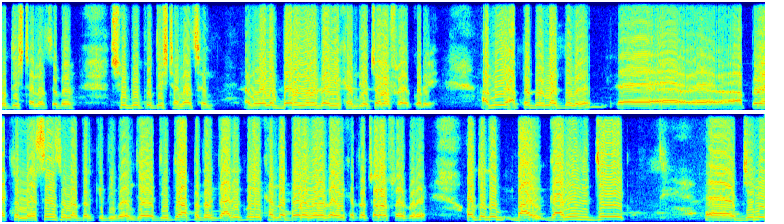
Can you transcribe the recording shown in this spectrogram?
প্রতিষ্ঠান আছে বা শিল্প প্রতিষ্ঠান আছেন এবং অনেক বড় বড় গাড়ি এখান দিয়ে চলাফেরা করে। আমি আপনাদের মাধ্যমে আপনারা একটা মেসেজ ওনাদেরকে দিবেন যে, যেহেতু আপনাদের গাড়িগুলো এখানে বড় বড় গাড়ি এখানে চলাফেরা করে, অন্তত গাড়ির যে যিনি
